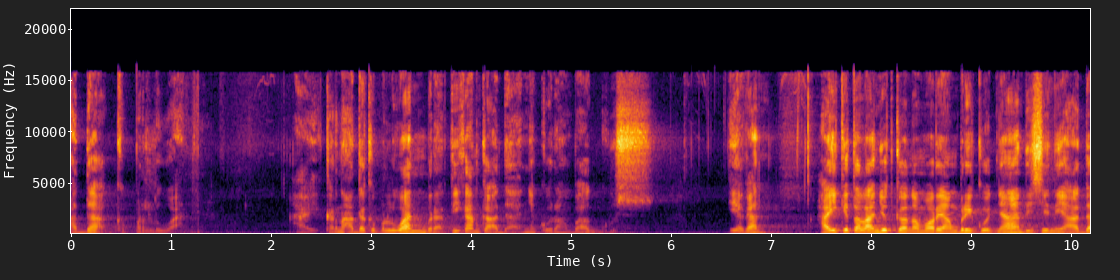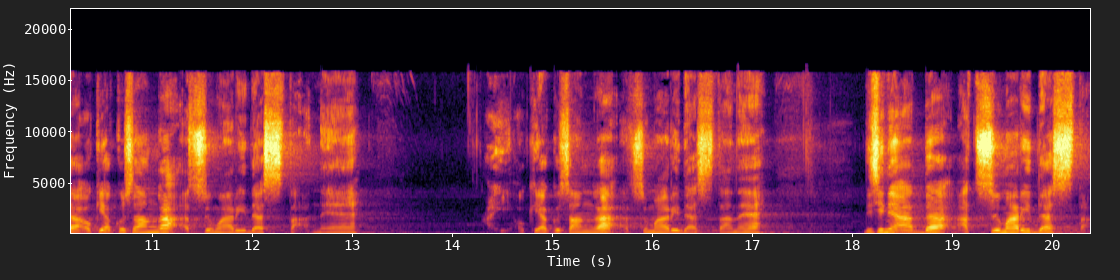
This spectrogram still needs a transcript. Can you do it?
ada keperluan. Hai, karena ada keperluan berarti kan keadaannya kurang bagus. Ya kan? Hai kita lanjut ke nomor yang berikutnya. Di sini ada oke aku sangga sumari dastane. Hai, oke aku sangga sumari dastane. Di sini ada Atsumari Dasta.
